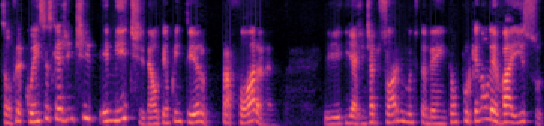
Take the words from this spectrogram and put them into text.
são frequências que a gente emite, né, o tempo inteiro para fora, né? E, e, a gente absorve muito também. Então, por que não levar isso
